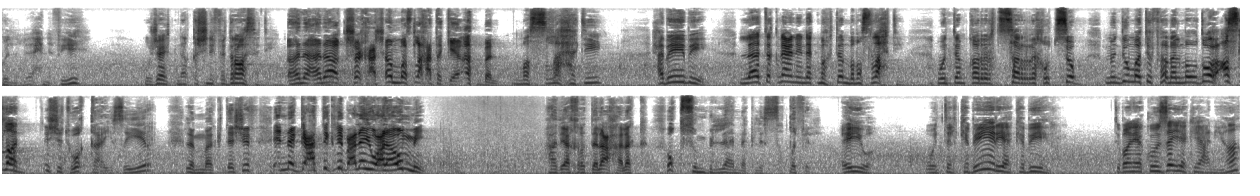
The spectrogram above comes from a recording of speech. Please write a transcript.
قول اللي إحنا فيه وجاي تناقشني في دراستي. أنا أناقشك عشان مصلحتك يا أهبل. مصلحتي؟ حبيبي لا تقنعني إنك مهتم بمصلحتي وأنت مقرر تصرخ وتسب من دون ما تفهم الموضوع أصلا. إيش تتوقع يصير لما أكتشف إنك قاعد تكذب علي وعلى أمي؟ هذه آخرة دلعها لك. أقسم بالله إنك لسه طفل. أيوه. وأنت الكبير يا كبير. تباني أكون زيك يعني ها؟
